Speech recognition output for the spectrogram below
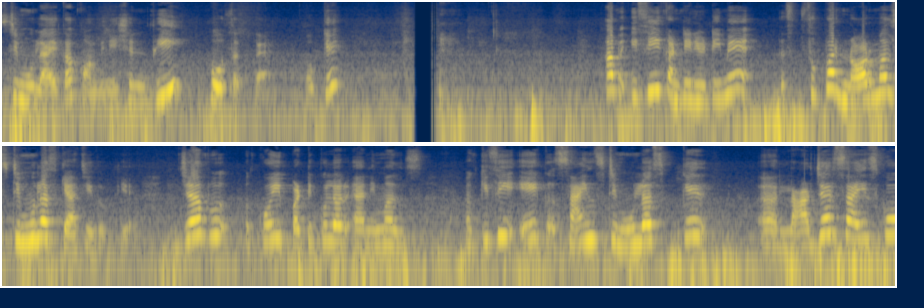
स्टिमुलाई का कॉम्बिनेशन भी हो सकता है ओके अब इसी कंटिन्यूटी में सुपर नॉर्मल स्टिमुलस क्या चीज़ होती है? जब कोई पर्टिकुलर एनिमल्स किसी एक साइंस स्टिमुलस के लार्जर साइज़ को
